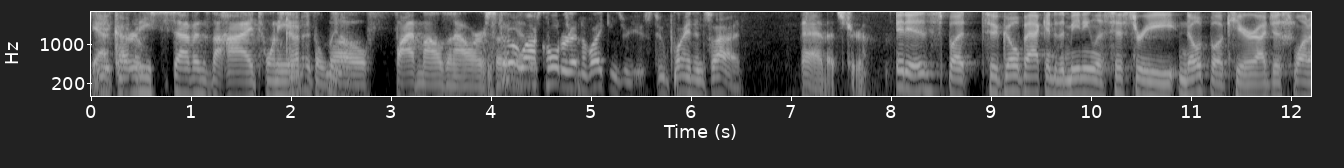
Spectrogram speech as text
Yeah, of- 37's the high, 28's kind of, the low, five miles an hour. So still yeah, a lot colder than the Vikings are used to playing inside. Yeah, that's true. It is, but to go back into the meaningless history notebook here, I just want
